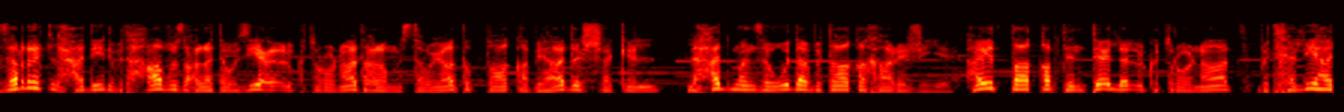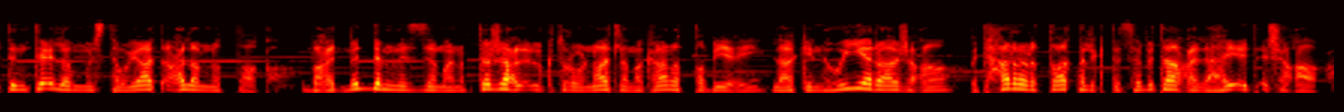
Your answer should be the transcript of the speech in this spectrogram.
ذرة الحديد بتحافظ على توزيع الإلكترونات على مستويات الطاقة بهذا الشكل لحد ما نزودها بطاقة خارجية. هاي الطاقة بتنتقل للإلكترونات بتخليها تنتقل لمستويات أعلى من الطاقة. وبعد مدة من الزمن بترجع الإلكترونات لمكانها الطبيعي لكن وهي راجعة بتحرر الطاقة اللي اكتسبتها على هيئة إشعاع.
